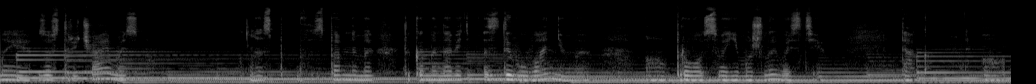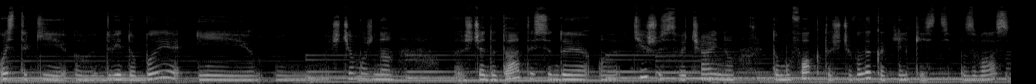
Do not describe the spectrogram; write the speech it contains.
Ми зустрічаємось е, з, певними такими навіть здивуваннями е, про свої можливості. Так, е, ось такі дві доби, і що можна ще додати сюди? Тішусь, звичайно, тому факту, що велика кількість з вас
